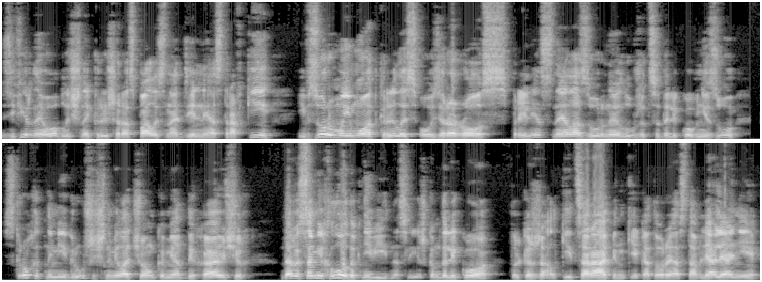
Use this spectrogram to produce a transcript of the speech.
зефирная облачная крыша распалась на отдельные островки, и взору моему открылось озеро Рос, прелестная лазурная лужица далеко внизу, с крохотными игрушечными лочонками отдыхающих. Даже самих лодок не видно, слишком далеко только жалкие царапинки, которые оставляли они,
